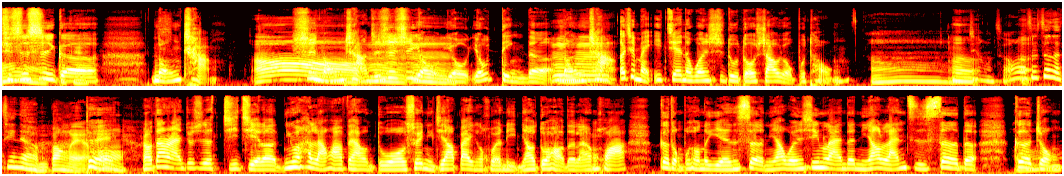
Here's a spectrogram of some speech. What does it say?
其实是一个农场。哦，是农场，只是是有有有顶的农场，而且每一间的温湿度都稍有不同。哦，嗯，这样子哦，这真的听起来很棒哎。对，然后当然就是集结了，因为它兰花非常多，所以你今天要办一个婚礼，你要多好的兰花，各种不同的颜色，你要文心兰的，你要蓝紫色的，各种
